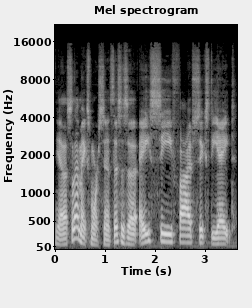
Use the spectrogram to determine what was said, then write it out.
Yeah, so that makes more sense. This is a AC 568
